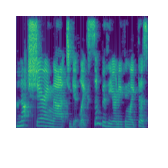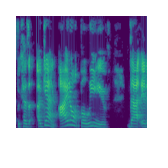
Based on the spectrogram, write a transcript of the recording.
I'm not sharing that to get like sympathy or anything like this because again, I don't believe that it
